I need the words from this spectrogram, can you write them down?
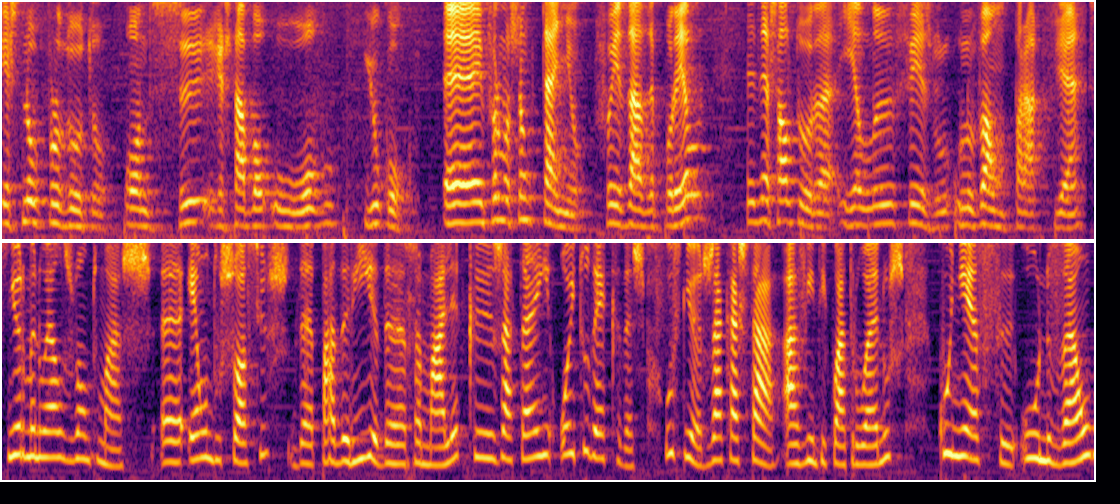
este novo produto onde se gastava o ovo e o coco. A informação que tenho foi dada por ele Nessa altura, ele fez o nevão para a Covilhã. Senhor Manuel João Tomás eh, é um dos sócios da padaria da Ramalha, que já tem oito décadas. O senhor já cá está há 24 anos, conhece o nevão,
